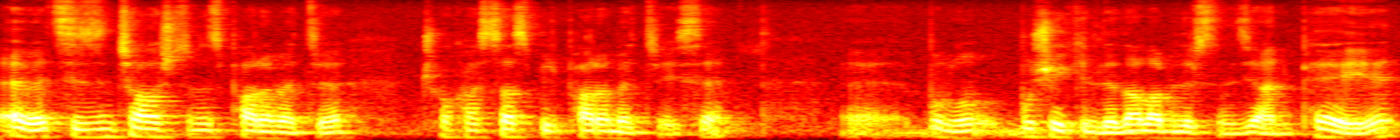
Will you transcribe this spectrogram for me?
Evet sizin çalıştığınız parametre çok hassas bir parametre ise ee, bunu bu şekilde de alabilirsiniz. Yani P'yi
